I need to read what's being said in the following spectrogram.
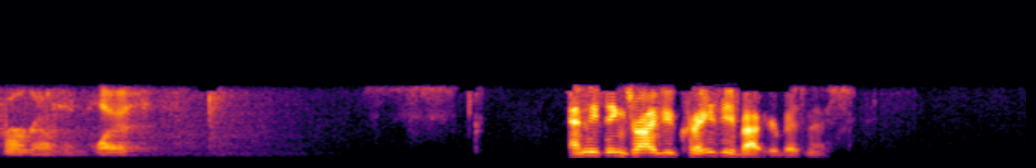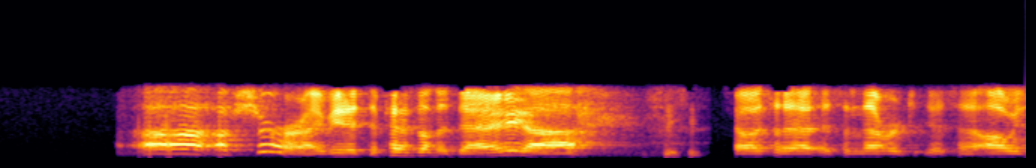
programs in place. Anything drive you crazy about your business? Uh, sure. I mean, it depends on the day. Uh, you know, it's a it's a never it's an always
